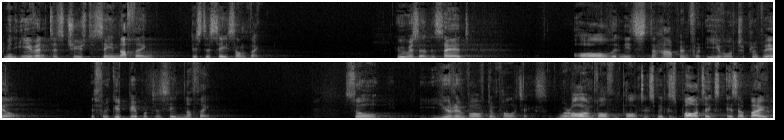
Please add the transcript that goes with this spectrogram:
I mean, even to choose to say nothing is to say something. Who was it that said, all that needs to happen for evil to prevail is for good people to say nothing? So you're involved in politics. We're all involved in politics because politics is about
